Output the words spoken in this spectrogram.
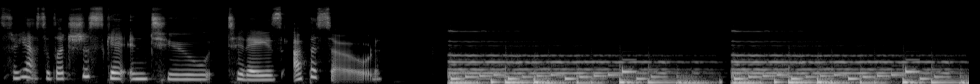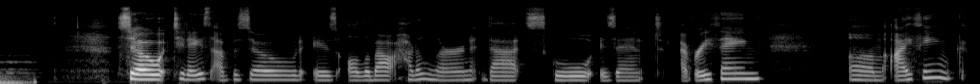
so yeah, so let's just get into today's episode. So, today's episode is all about how to learn that school isn't everything. Um, I think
